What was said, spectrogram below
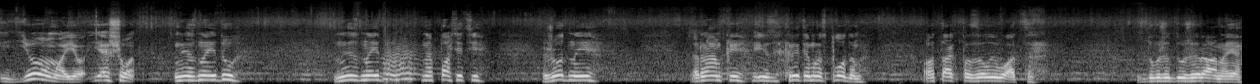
Йо-моє, я що, не знайду, не знайду на пасіці жодної рамки із критим розплодом. Отак позаливатися. Дуже-дуже рано я.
